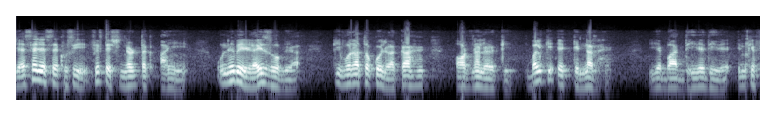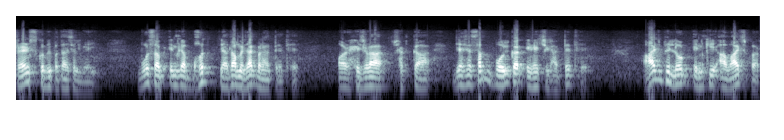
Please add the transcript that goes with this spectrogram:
जैसे जैसे खुशी फिफ्थ स्टैंडर्ड तक आई, उन्हें भी रियलाइज़ हो गया कि वो ना तो कोई लड़का है और न लड़की, बल्कि एक किन्नर है। ये बात धीरे धीरे इनके फ्रेंड्स को भी पता चल गई। वो सब इनका बहुत ज़्यादा मज़ाक बनाते थे और हिजड़ा, छक्का जैसे शब्द बोलकर इन्हें चिढ़ाते थे। आज भी लोग इनकी आवाज़ पर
